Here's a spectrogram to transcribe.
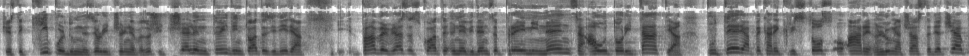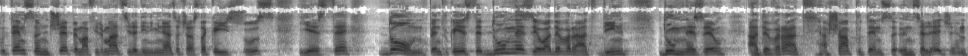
și este chipul Dumnezeului cel nevăzut și cel întâi din toată zidirea, Pavel vrea să scoată în evidență preeminența, autoritatea, puterea pe care Hristos o are în lumea aceasta. De aceea putem să începem începem afirmațiile din dimineața aceasta că Isus este Domn, pentru că este Dumnezeu adevărat din Dumnezeu adevărat. Așa putem să înțelegem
